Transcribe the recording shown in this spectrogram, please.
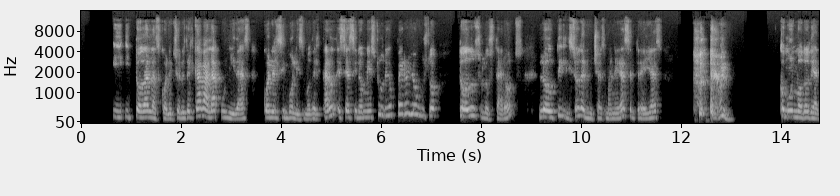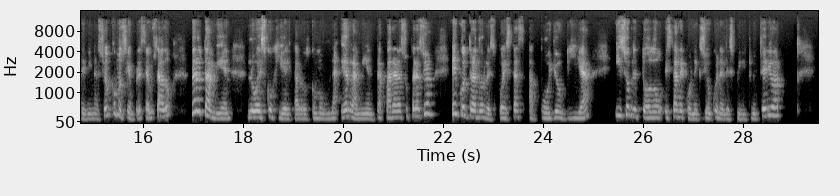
y, todas las conexiones del Kabbalah unidas con el simbolismo del tarot. Ese ha sido mi estudio, pero yo uso todos los tarots, lo utilizo de muchas maneras, entre ellas como un modo de adivinación, como siempre se ha usado, pero también lo escogí el tarot como una herramienta para la superación, encontrando respuestas, apoyo, guía y sobre todo esta reconexión con el espíritu interior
